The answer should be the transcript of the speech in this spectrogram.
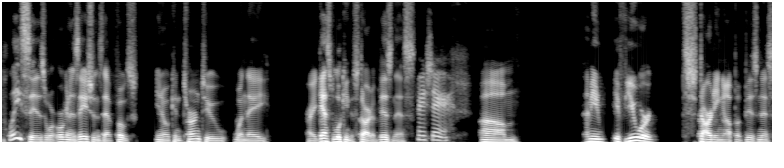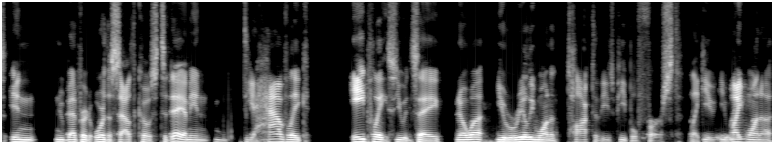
places or organizations that folks you know can turn to when they are, I guess, looking to start a business. For sure. Um, I mean, if you were starting up a business in New Bedford or the South Coast today, I mean, do you have like a place you would say, you know what, you really want to talk to these people first? Like you, you might want to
